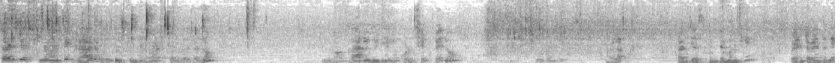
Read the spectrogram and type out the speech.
తడి చేసుకున్నామంటే గారె వదులుతుంది అన్నమాట తొందరగాను. నా గారెల వీడియోలో కూడా చెప్పాను. చూడండి. అలా కట్ చేసుకుంటే మనకి వెంట వెంటనే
